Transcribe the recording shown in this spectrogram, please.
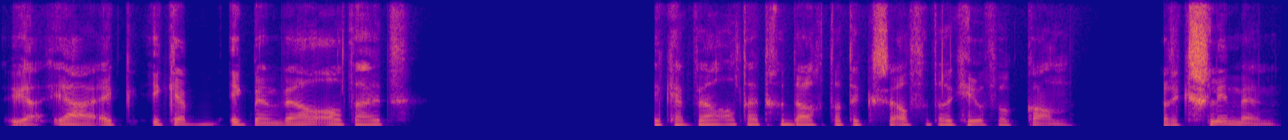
Ja, ja ik, ik, heb, ik ben wel altijd. Ik heb wel altijd gedacht dat ik zelf dat ik heel veel kan. Dat ik slim ben.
